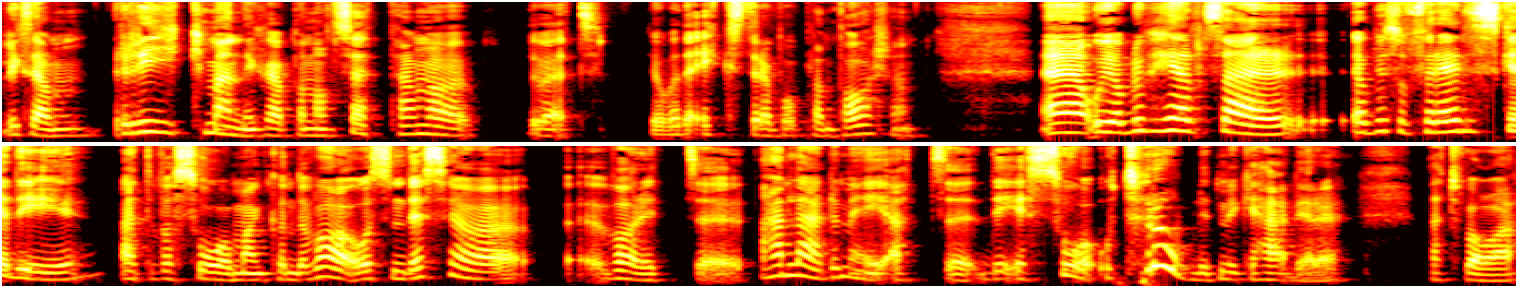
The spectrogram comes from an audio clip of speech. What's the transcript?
liksom, rik människa på något sätt. Han var, du vet, jobbade extra på plantagen. Eh, och jag blev helt så här, jag blev så förälskad i att det var så man kunde vara. Och sen dess har jag varit, eh, han lärde mig att eh, det är så otroligt mycket härligare att vara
